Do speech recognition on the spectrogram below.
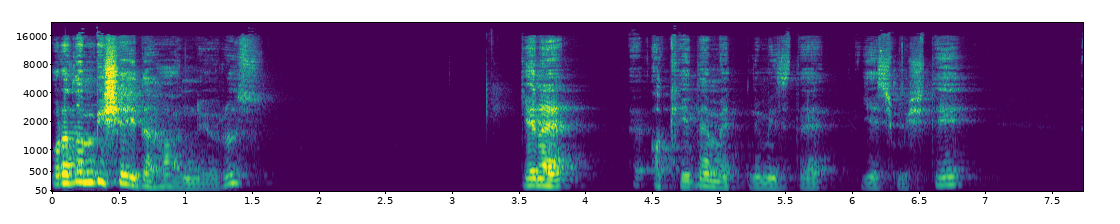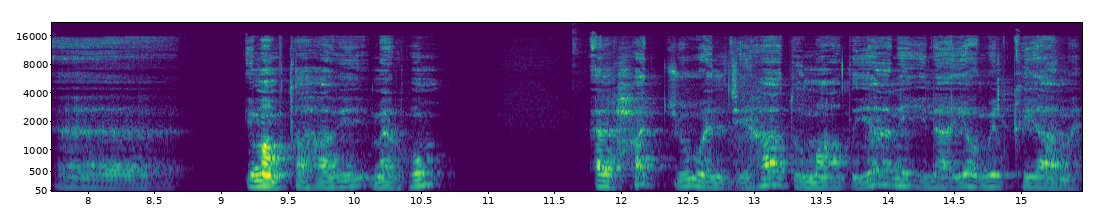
Buradan bir şey daha anlıyoruz. Gene e, akide metnimizde geçmişti. Ee, İmam Tahavi merhum El haccu vel cihadu madiyani ila yevmil kıyamet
